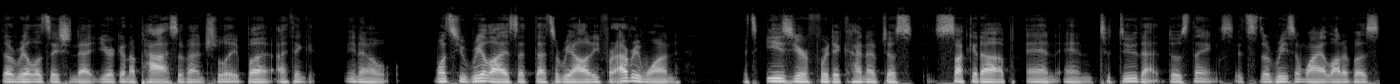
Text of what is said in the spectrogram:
the realization that you're going to pass eventually. But I think, you know, once you realize that that's a reality for everyone, it's easier for to kind of just suck it up and and to do that those things. It's the reason why a lot of us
